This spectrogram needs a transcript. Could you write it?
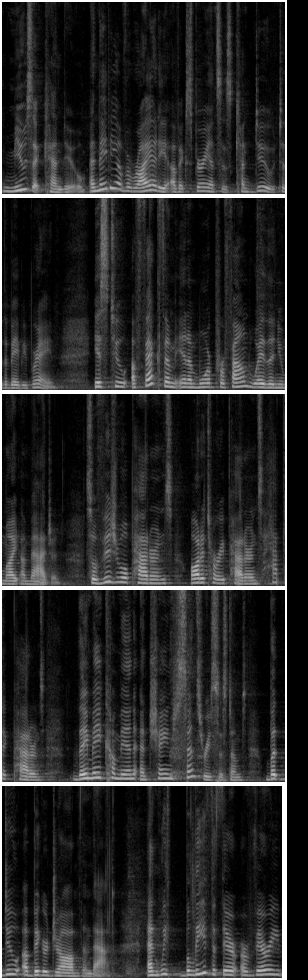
music can do, and maybe a variety of experiences can do to the baby brain, is to affect them in a more profound way than you might imagine. So visual patterns, auditory patterns, haptic patterns, they may come in and change sensory systems, but do a bigger job than that. And we believe that there are very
